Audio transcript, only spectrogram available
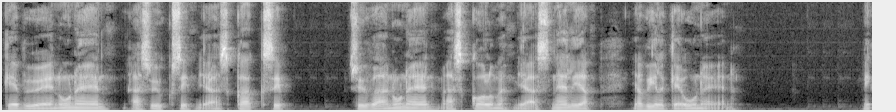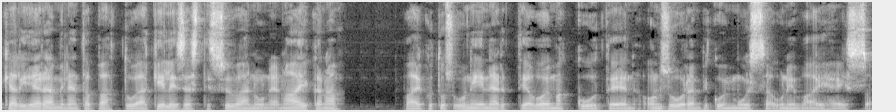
kevyeen uneen S1 ja S2, syvään uneen S3 ja S4 ja vilkeuneen. Mikäli herääminen tapahtuu äkillisesti syvän unen aikana, vaikutus uniinerttia voimakkuuteen on suurempi kuin muissa univaiheissa.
